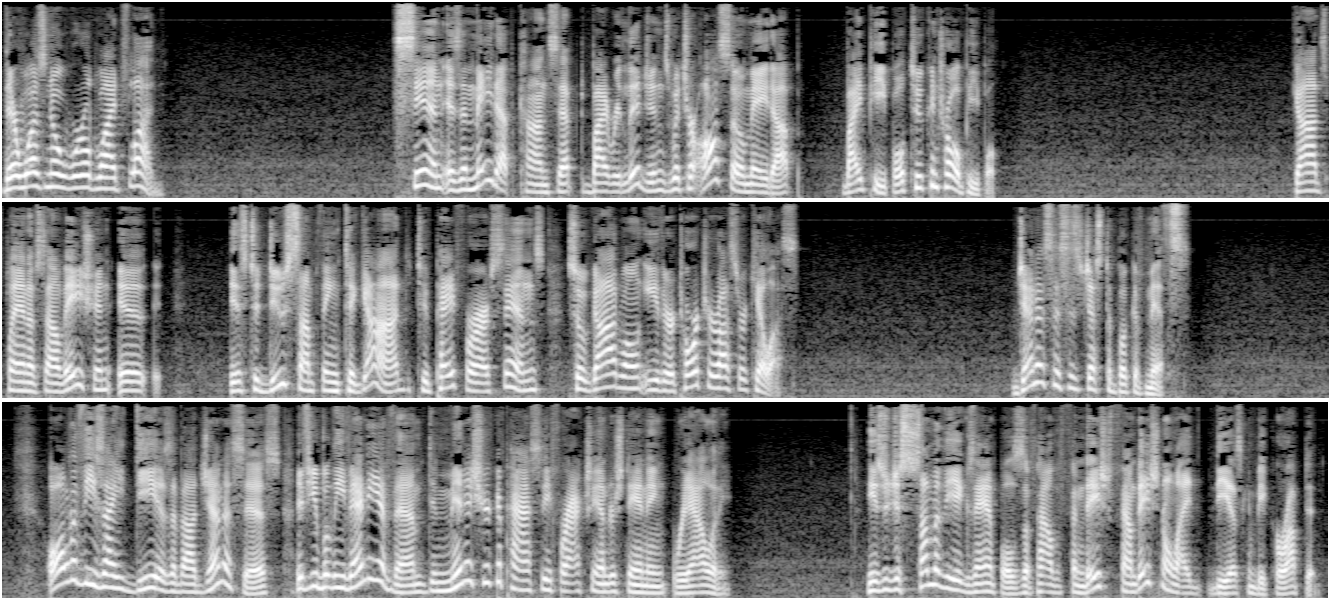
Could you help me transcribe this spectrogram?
There was no worldwide flood. Sin is a made up concept by religions, which are also made up by people to control people. God's plan of salvation is, is to do something to God to pay for our sins so God won't either torture us or kill us. Genesis is just a book of myths. All of these ideas about Genesis, if you believe any of them, diminish your capacity for actually understanding reality. These are just some of the examples of how the foundation, foundational ideas can be corrupted.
